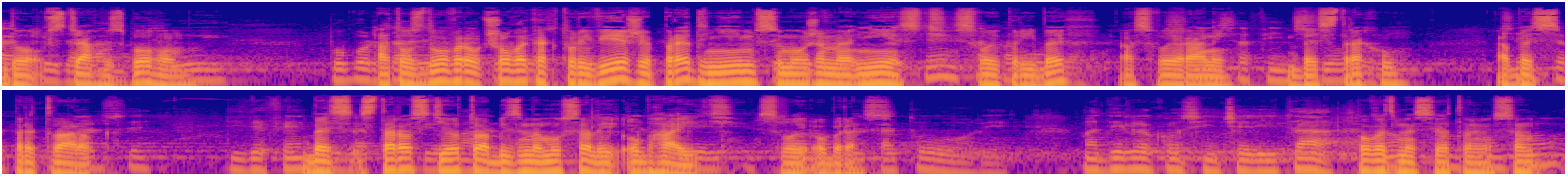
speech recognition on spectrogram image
do vzťahu s Bohom, a to z dôverou človeka, ktorý vie, že pred ním si môžeme niesť svoj príbeh a svoje rany bez strachu a bez pretvárok. Bez starosti o to, aby sme museli obhajiť svoj obraz. Povedzme si otvorene, som,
